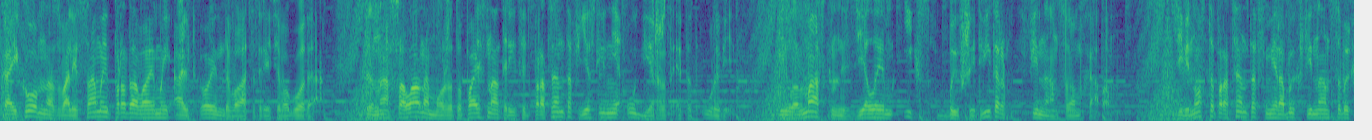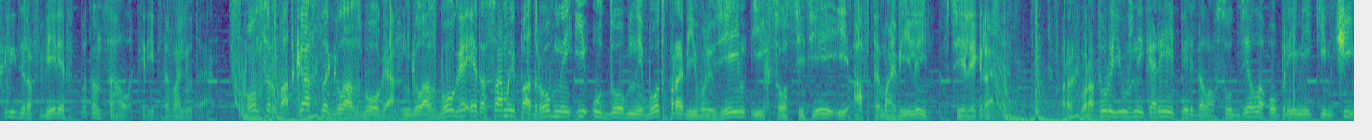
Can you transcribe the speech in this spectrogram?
Kaiko назвали самый продаваемый альткоин 2023 года. Цена Solana может упасть на 30%, если не удержит этот уровень. Илон Маск сделает X, бывший Твиттер, финансовым хабом. 90% мировых финансовых лидеров верят в потенциал криптовалюты. Спонсор подкаста Глаз Бога. Глаз Бога это самый подробный и удобный бот пробива людей, их соцсетей и автомобилей в Телеграме. Прокуратура Южной Кореи передала в суд дело о премии Кимчи.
